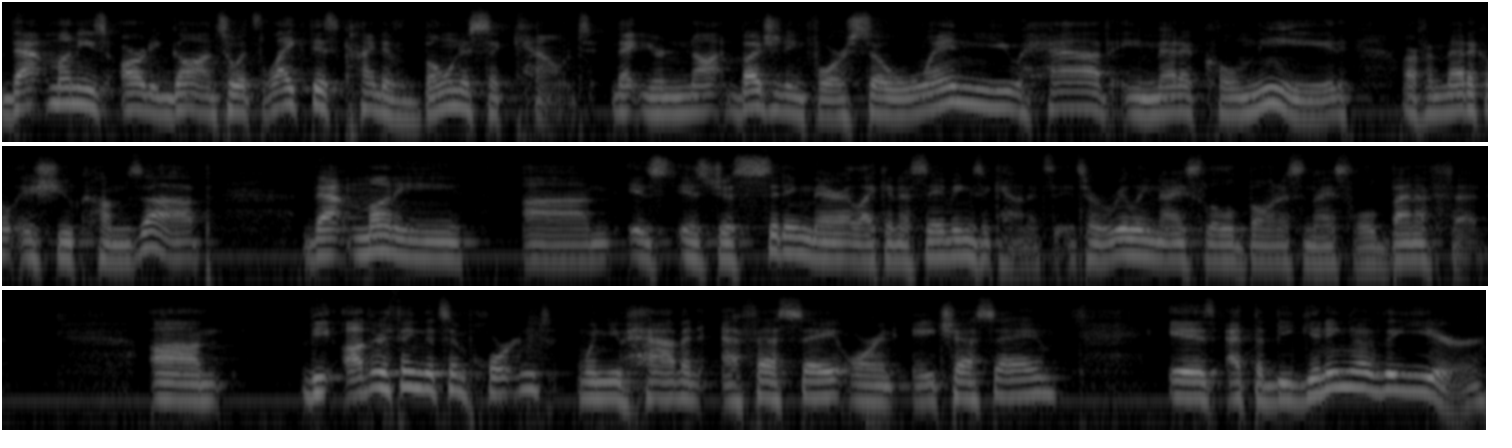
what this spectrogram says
that money's already gone. So it's like this kind of bonus account that you're not budgeting for. So when you have a medical need or if a medical issue comes up, that money um, is is just sitting there like in a savings account. It's it's a really nice little bonus, a nice little benefit. Um, the other thing that's important when you have an FSA or an HSA is at the beginning of the year,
